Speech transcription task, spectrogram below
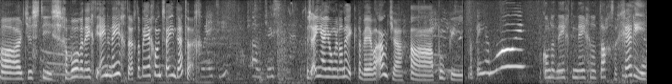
Oh, Justice. Geboren in 1991. Dan ben je gewoon 32. Hoe heet die? Oh, just. Dus één jaar jonger dan ik. Dan ben je wel oud, ja. Ah, poepie. Wat ben je mooi. Komt uit 1989. Gerry.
